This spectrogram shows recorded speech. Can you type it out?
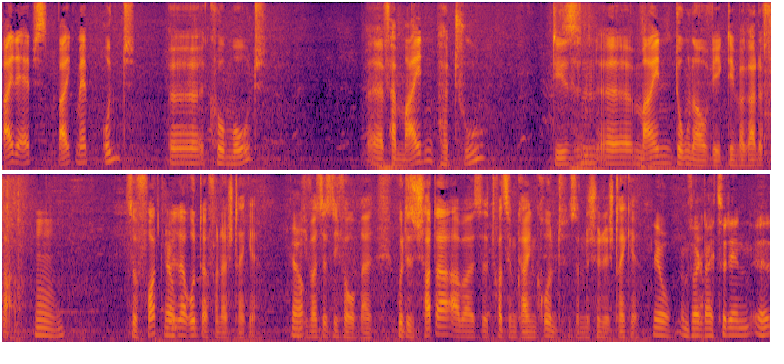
beide Apps, Bikemap und äh, Komoot, äh, vermeiden partout diesen äh, Main-Donau-Weg, den wir gerade fahren. Mhm. Sofort Ja. wieder runter von der Strecke. Ja. Ich weiß jetzt nicht warum. Äh, Gut, es ist Schotter, aber es ist trotzdem kein Grund. Es ist eine schöne Strecke. Jo, im Vergleich zu den äh,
